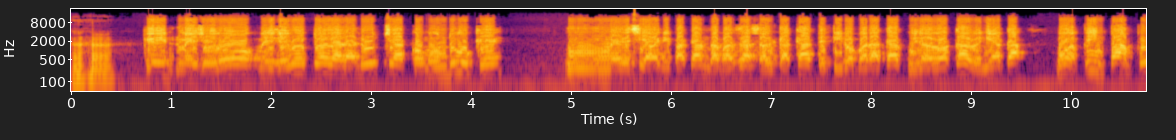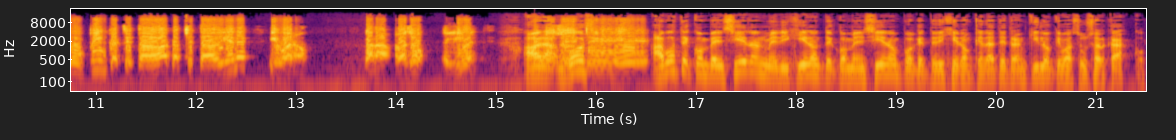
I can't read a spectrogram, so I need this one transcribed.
Ajá. que me llevó, me llevó toda la lucha como un duque. Mm, Me decía, vení para acá, anda para allá, salta acá, te tiro para acá, cuidado acá, vení acá. Bueno, pim, pam, pum, pim, cachetada va, cachetada viene, y bueno, ganaba yo, evidente. Ahora, Entonces, vos, este, a vos te convencieron, me dijeron, te convencieron porque te dijeron, quédate tranquilo que vas a usar casco.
